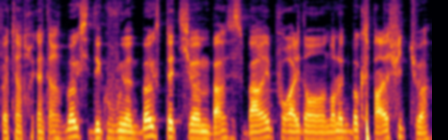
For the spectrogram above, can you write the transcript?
faites un truc interbox, il découvre une autre box, peut-être qu'il va me se barrer pour aller dans, dans l'autre box par la suite, tu vois.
